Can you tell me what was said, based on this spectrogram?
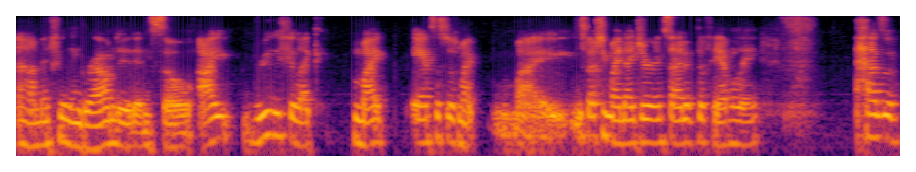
um, and feeling grounded. And so I really feel like my ancestors, my my especially my Nigerian side of the family, has a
